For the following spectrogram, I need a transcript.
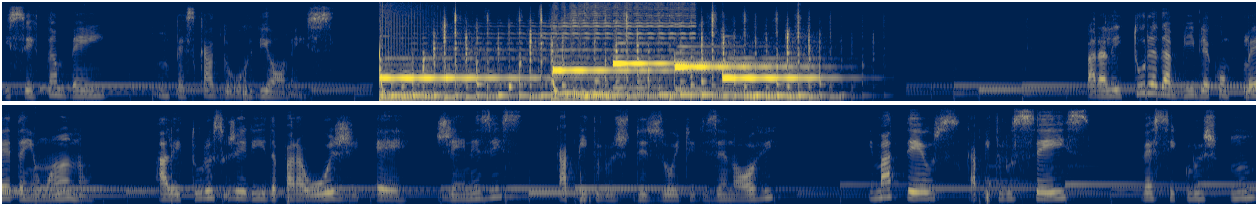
e ser também um pescador de homens. Para a leitura da Bíblia completa em um ano, a leitura sugerida para hoje é Gênesis, capítulos 18 e 19, e Mateus, capítulo 6, versículos 1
